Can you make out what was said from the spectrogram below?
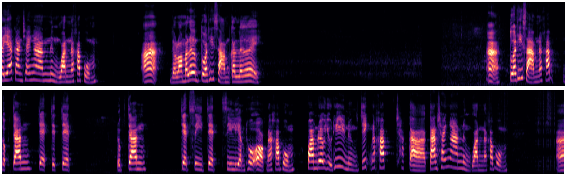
ระยะการใช้งาน 1 วันนะครับผม อ่า เดี๋ยวเรามาเริ่มตัวที่ 3 กันเลย อ่า ตัวที่ 3 นะครับ ดอกจัน 777 ดอกจัน 747 สี่เหลี่ยมโทรออกนะครับผม ความเร็วอยู่ที่ 1 จิกนะครับชะอ่าการใช้งาน 1 วันนะครับผม อ่า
